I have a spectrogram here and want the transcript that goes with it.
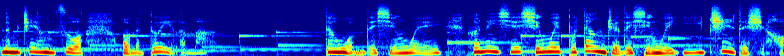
那么这样做，我们对了吗？当我们的行为和那些行为不当者的行为一致的时候，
